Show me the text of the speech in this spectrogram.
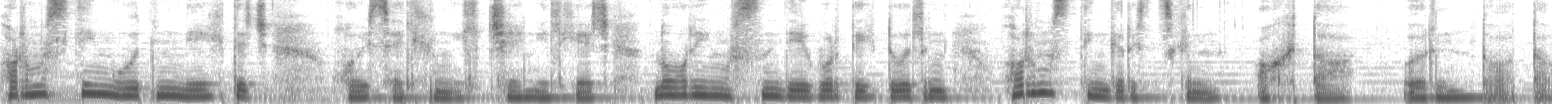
хормостын үүдэн нээгдэж хой салхин илчээн илгээж нуурын усан дээгүр дэгдүүлэн хормос тэнгэр эцэг нь огтоо урин дуудав.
